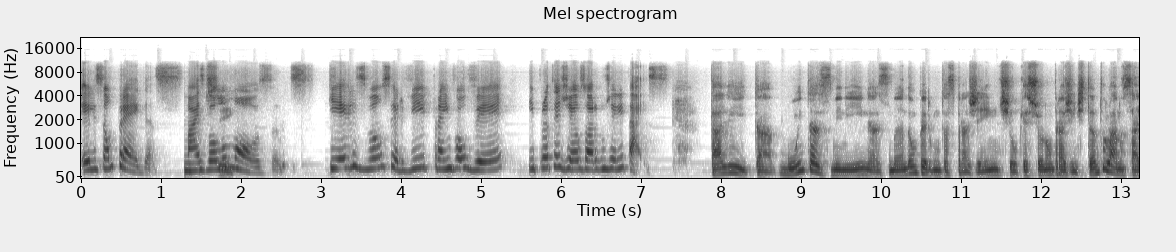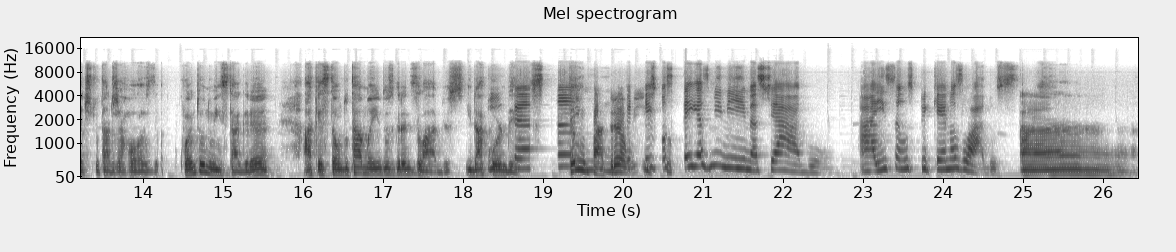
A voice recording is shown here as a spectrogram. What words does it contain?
Eles são pregas, mais Sim. volumosas, que eles vão servir para envolver e proteger os órgãos genitais. Thalita, muitas meninas mandam perguntas pra gente ou questionam pra gente, tanto lá no site do Tarja Rosa quanto no Instagram, a questão do tamanho dos grandes lábios e da cor Então, deles. Tem um padrão isso? você e as meninas, Thiago. Aí são os pequenos lábios, Ah,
